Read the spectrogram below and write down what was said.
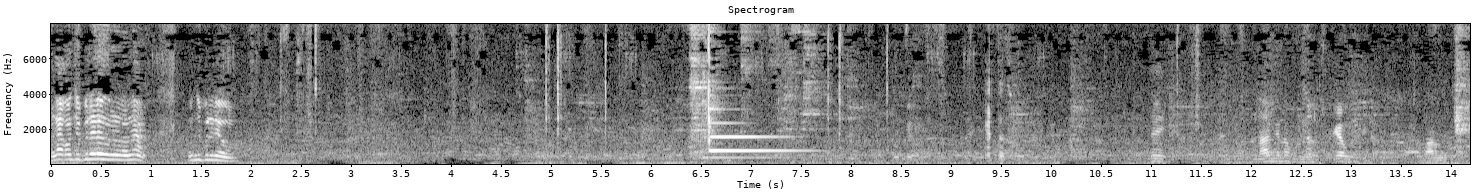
அண்ணா கொஞ்சம் பின்னாடி வாங்க அண்ணா. கொஞ்சம் பின்னாடி வாங்க. நாங்கள் என்ன பண்ணுறோம் போட்டோ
